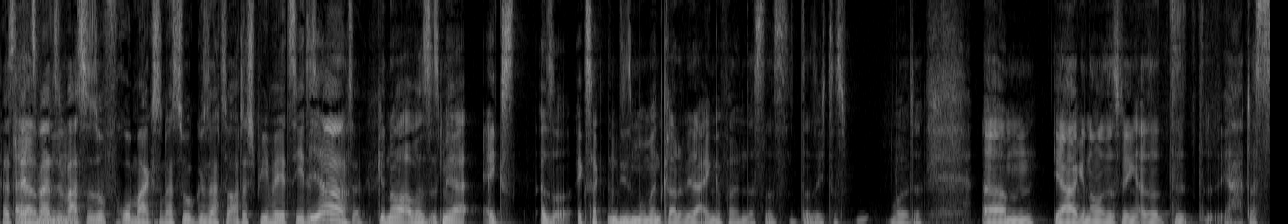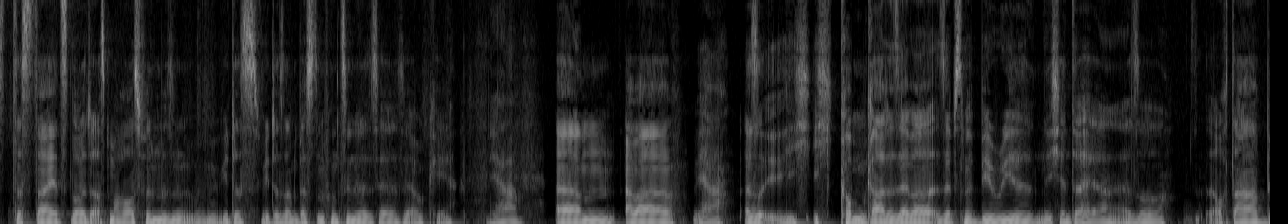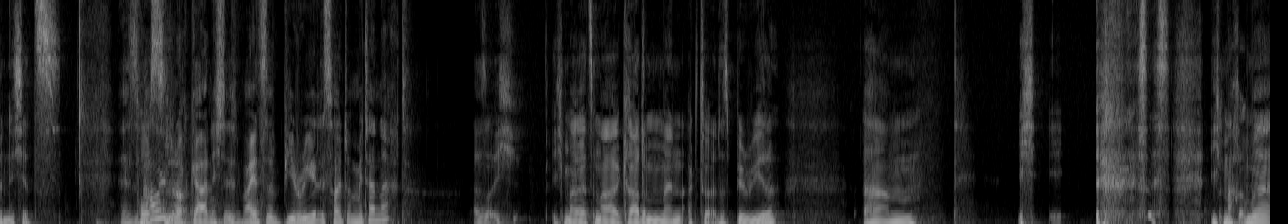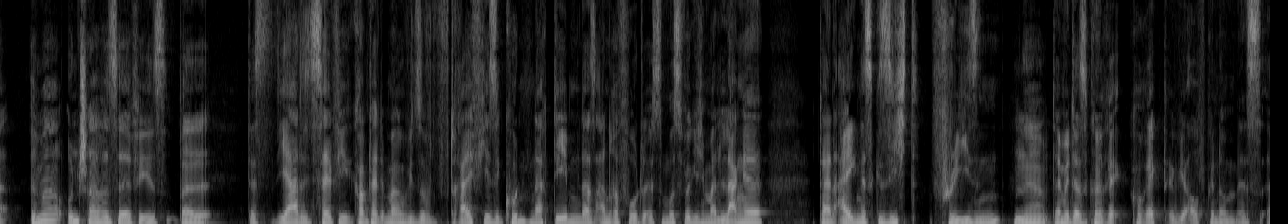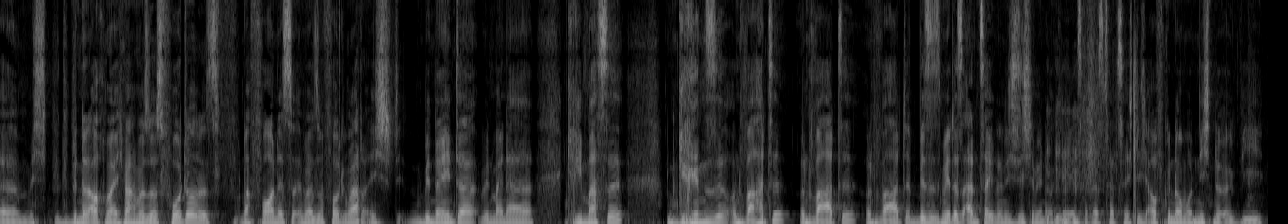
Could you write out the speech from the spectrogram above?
Das letzte Mal Ähm, warst du so froh, Max, und hast so gesagt, so, ach, das spielen wir jetzt jedes Mal ja, genau, aber es ist mir ex also exakt in diesem Moment gerade wieder eingefallen, dass, das, dass ich das wollte. Ähm, ja, genau, deswegen, also ja, dass, dass da jetzt Leute erstmal rausfinden müssen, wie das, wie das am besten funktioniert, ist ja sehr okay. Ja. Ähm, aber ja, also ich, ich komme gerade selber selbst mit Be Real nicht hinterher. Also auch da bin ich jetzt. Das war heute noch gar nicht. Meinst du, Be Real ist heute um Mitternacht? Also ich, ich mache jetzt mal gerade mein aktuelles Be Real. Ähm, ich ich mache immer, immer unscharfe Selfies, weil Das, ja, das Selfie kommt halt immer irgendwie so drei, vier Sekunden, nachdem das andere Foto ist. Du musst wirklich mal lange dein eigenes Gesicht freezen, Ja. damit das korrekt, irgendwie aufgenommen ist. Ähm, ich bin dann auch mal, ich mache immer so das Foto, das nach vorne ist immer sofort gemacht und ich bin dahinter mit meiner Grimasse und grinse und warte und warte und warte, bis es mir das anzeigt und ich sicher bin, okay, jetzt hat er es tatsächlich aufgenommen und nicht nur irgendwie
